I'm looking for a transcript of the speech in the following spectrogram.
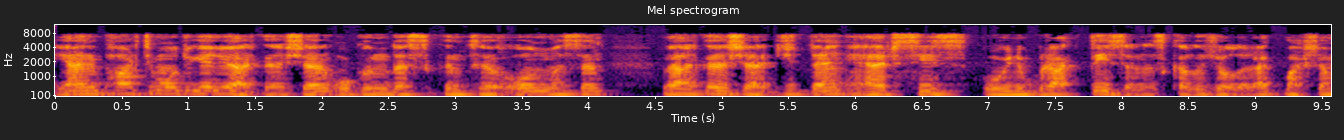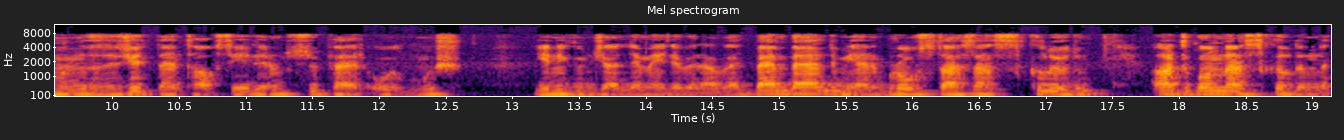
yani parti modu geliyor arkadaşlar. O konuda sıkıntı olmasın. Ve arkadaşlar cidden eğer siz oyunu bıraktıysanız kalıcı olarak başlamanızı cidden tavsiye ederim. Süper olmuş. Yeni güncelleme ile beraber. Ben beğendim yani Brawl Stars'tan sıkılıyordum. Artık ondan sıkıldığımda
